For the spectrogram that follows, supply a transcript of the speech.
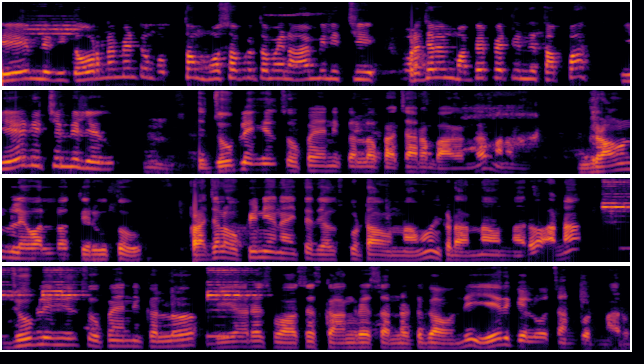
ఏం లేదు. గవర్నమెంట్ మొత్తం మోసపూరితమైన హామీలు ఇచ్చి ప్రజలను మభ్యపెట్టింది తప్ప ఏది ఇచ్చింది లేదు. జూబ్లీ హిల్స్ ఉప ఎన్నికల్లో ప్రచారం భాగంగా మనం గ్రౌండ్ లెవెల్లో తిరుగుతూ ప్రజల ఒపీనియన్ అయితే తెలుసుకుంటా ఉన్నాము. ఇక్కడ అన్న ఉన్నారు. అన్న జూబ్లీ హిల్స్ ఉప ఎన్నికల్లో బీఆర్ఎస్ వర్సెస్ కాంగ్రెస్ అన్నట్టుగా ఉంది. ఏది గెలవచ్చు అనుకుంటున్నారు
